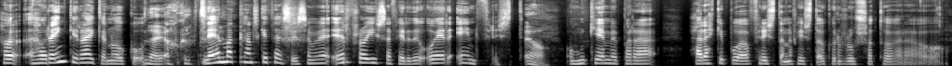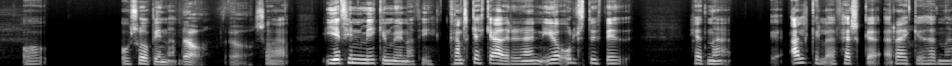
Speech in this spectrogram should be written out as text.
þá, þá eru engi rækjar nógu góð. Nei. Nema kannski þessi sem er frá Ísafyrði og er einfrist Já, og hún kemur bara, það er ekki búið að frista hana fyrst á okkur rússatóra og, og, og svo já. Svo að ég finn mikil mun á því, kannski ekki aðrir en ég ólst upp við hérna algjörlega ferska rækju þarna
